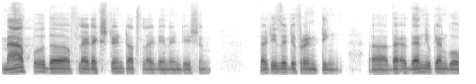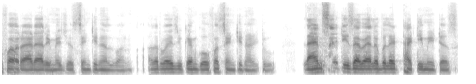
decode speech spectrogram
map the flood extent or flood inundation that is a different thing. Uh, that, then you can go for radar images sentinel 1 otherwise you can go for sentinel 2 landsat is available at 30 meters.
